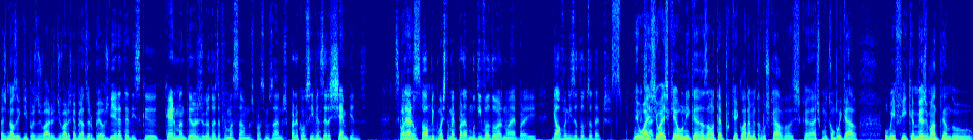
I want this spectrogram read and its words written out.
nas melhores equipas dos vários, dos vários campeonatos europeus. Vieira até disse que quer manter os jogadores da formação nos próximos anos para conseguir vencer as Champions. Se calhar utópico, mas também para motivador, não é? Para galvanizador dos adeptos. Eu acho, eu acho que é a única razão, até porque é claramente rebuscado. Acho, acho muito complicado o Benfica, mesmo mantendo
